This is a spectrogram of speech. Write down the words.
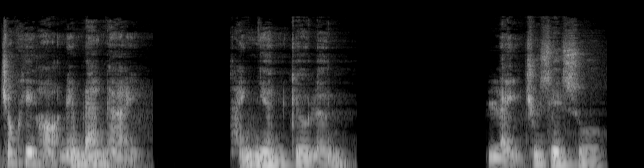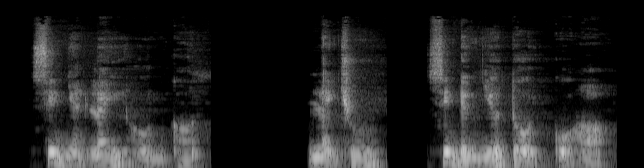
Trong khi họ ném đá ngài thánh nhân kêu lớn lạy chúa giêsu xin nhận lấy hồn con lạy chúa, xin đừng nhớ tội của họ.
